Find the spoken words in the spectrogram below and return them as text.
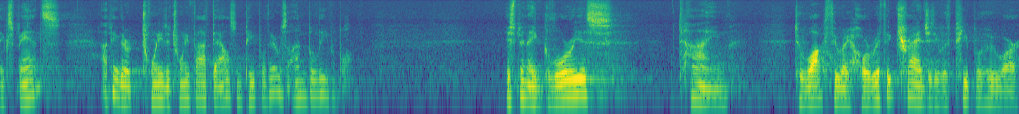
expanse. I think there were 20 to 25,000 people there. It was unbelievable. It's been a glorious time to walk through a horrific tragedy with people who are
